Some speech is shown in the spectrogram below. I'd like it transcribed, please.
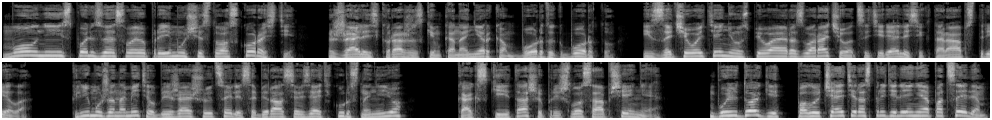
Молнии, используя свое преимущество в скорости, жались к вражеским канонеркам борт к борту, из-за чего те, не успевая разворачиваться, теряли сектора обстрела. Клим уже наметил ближайшую цель и собирался взять курс на нее, как с Кииташи пришло сообщение. «Бульдоги, получайте распределение по целям!»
